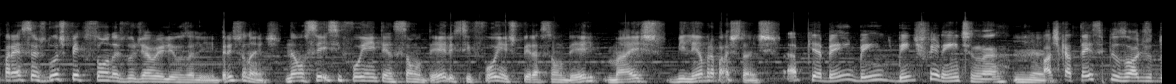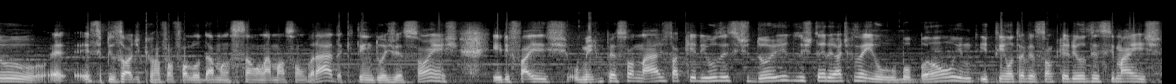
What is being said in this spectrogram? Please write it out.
parece as duas personas do Jerry Lewis ali. Impressionante. Não sei se foi a intenção dele, se foi a inspiração dele, mas me lembra bastante. É porque é bem, bem, bem diferente, né? Uhum. Acho que até esse episódio do. é, Esse episódio que o Rafa falou da mansão lá, Mansão Assombrada, que tem duas versões, ele faz o mesmo personagem, só que ele usa esses dois estereótipos aí, o bobão e, e tem outra versão que ele usa esse mais,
